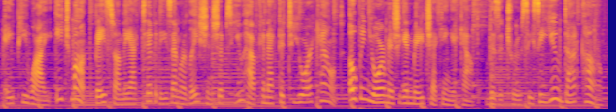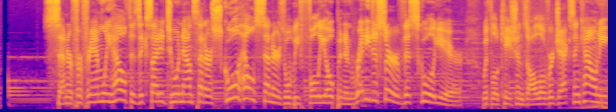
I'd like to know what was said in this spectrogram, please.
APY each month based on the activities and relationships you have connected to your account. Open your Michigan made checking account. Visit trueccu.com. Center for Family Health is excited to announce that our school health centers will be fully open and ready to serve this school year. With locations all over Jackson County,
